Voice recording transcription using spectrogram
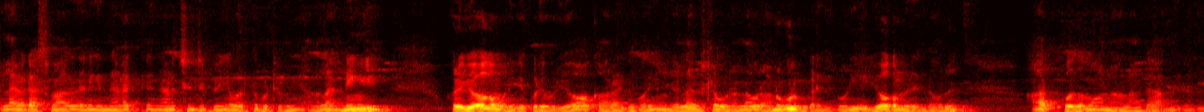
எல்லாமே கஷ்டமாகுது. நீங்கள் நடக்க நினச்சிட்டு இருப்பீங்க வருத்தப்பட்டிருப்பீங்க. அதெல்லாம் நீங்கி ஒரு யோகம் அளிக்கக்கூடிய ஒரு யோகக்காரன் இருக்க போகிறீங்க உங்களுக்கு எல்லா விஷயத்திலும் ஒரு நல்ல ஒரு அனுகூலம் கிடைக்கக்கூடிய யோகம் நிறைந்த ஒரு அற்புதமான நாளாக அமைகிறது.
